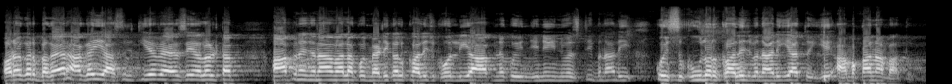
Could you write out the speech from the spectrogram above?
اور اگر بغیر آگہی حاصل کیے ہوئے ایسے الٹپ آپ نے جناب والا کوئی میڈیکل کالج کھول لیا، آپ نے کوئی انجینئرنگ یونیورسٹی بنا لی، کوئی اسکول اور کالج بنا لیا، تو یہ احمقانہ بات ہوگی۔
